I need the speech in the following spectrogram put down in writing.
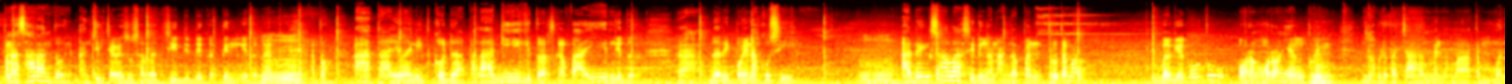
Penasaran tuh anjing cewek susah banget sih dideketin gitu kan. Mm-mm. atau ah Thailand ini kode apa lagi gitu harus ngapain? gitu. Nah dari poin aku sih Mhm. ada yang salah sih dengan anggapan terutama bagi aku tuh orang-orang yang klaim nggak boleh pacaran main sama temen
